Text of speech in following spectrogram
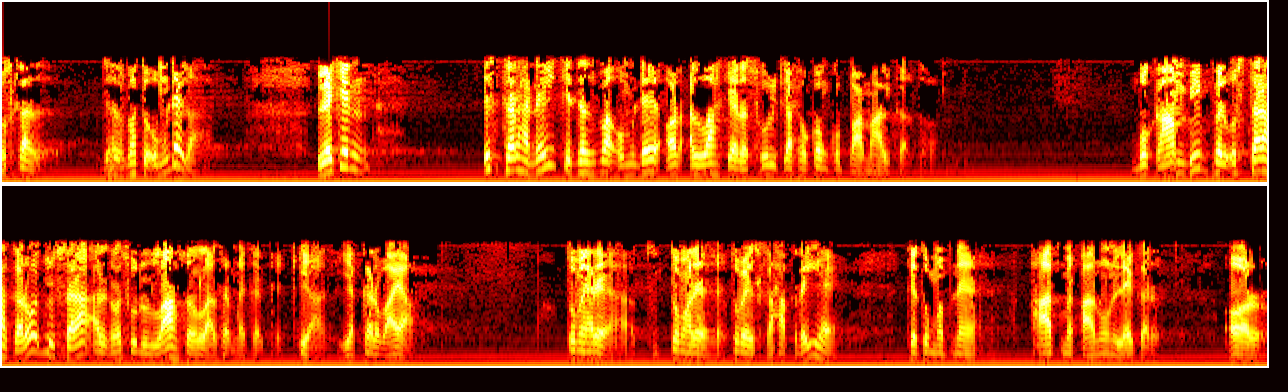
اس کا جذبہ تو امڈے گا۔ لیکن اس طرح نہیں کہ جذبہ امڈے اور اللہ کے رسول کے حکم کو پامال کر دو۔ وہ کام بھی پھر اس طرح کرو جس طرح رسول اللہ صلی اللہ علیہ وسلم نے کر کے کیا یا کروایا۔ تمہارے تمہارے تمہیں اس کا حق نہیں ہے کہ تم اپنے ہاتھ میں قانون لے کر اور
